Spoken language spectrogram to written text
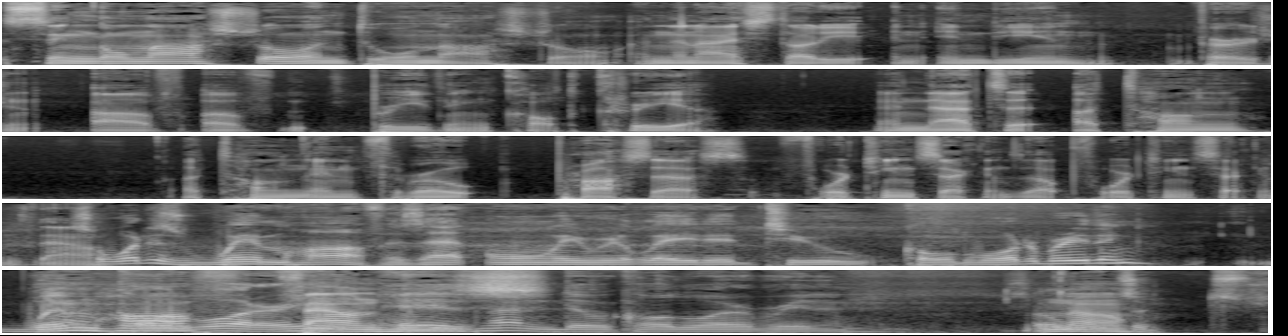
single nostril and dual nostril, and then I study an Indian version of of breathing called Kriya, and that's a, a tongue, a tongue and throat process. Fourteen seconds up, fourteen seconds down. So, what is Wim Hof? Is that only related to cold water breathing? Wim Not Hof water. Found he his. has nothing to do with cold water breathing. So No. it's a- it's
